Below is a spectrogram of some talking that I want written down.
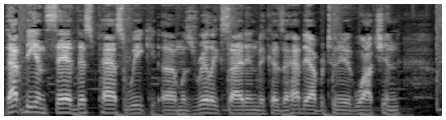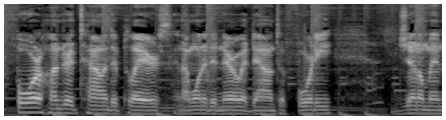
that being said, this past week um, was really exciting because I had the opportunity of watching 400 talented players, and I wanted to narrow it down to 40 gentlemen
